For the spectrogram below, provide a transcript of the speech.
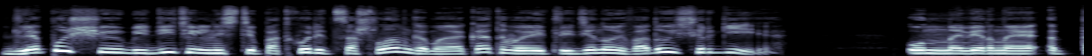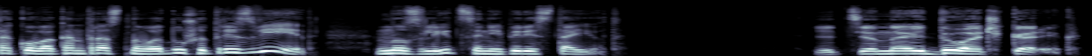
Для пущей убедительности подходит со шлангом и окатывает ледяной водой Сергея. Он, наверное, от такого контрастного душа трезвеет, но злиться не перестает. «Я тебя найду, очкарик!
